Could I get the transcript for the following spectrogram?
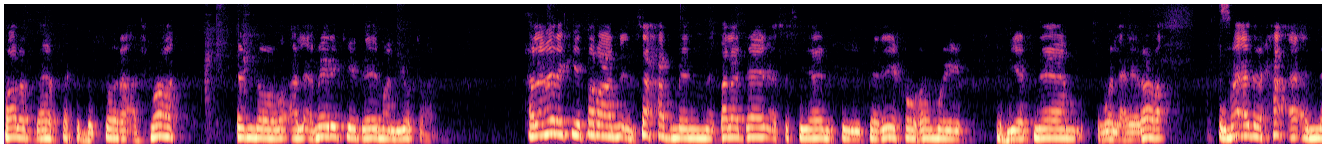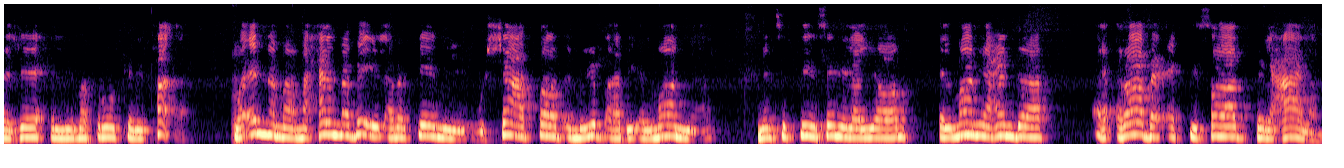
طالب ضيفتك الدكتورة أشواق إنه الأمريكي دائما يطعن الأمريكي طبعا انسحب من بلدين أساسيين في تاريخه هو فيتنام والعراق. وما قدر يحقق النجاح اللي المفروض كان يتحقق. وإنما محل ما بقي الأمريكاني والشعب طلب إنه يبقى بألمانيا من 60 سنة لليوم ألمانيا عندها رابع اقتصاد في العالم.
